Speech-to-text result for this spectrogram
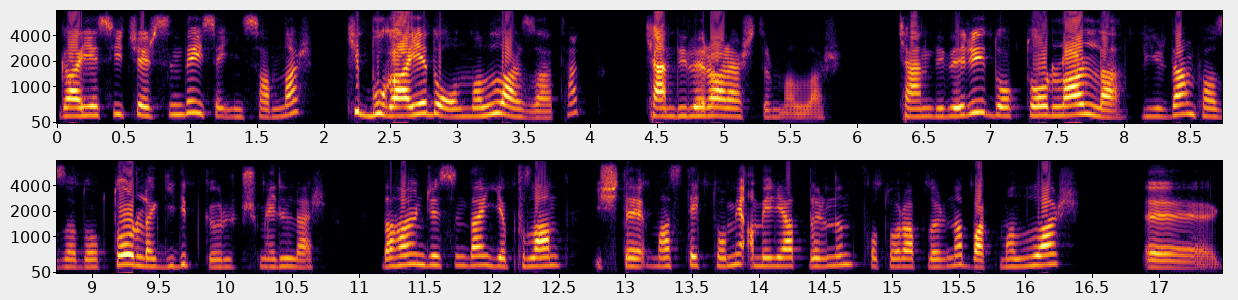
gayesi içerisindeyse insanlar ki bu gaye de olmalılar zaten. Kendileri araştırmalılar. Kendileri doktorlarla, birden fazla doktorla gidip görüşmeliler. Daha öncesinden yapılan işte mastektomi ameliyatlarının fotoğraflarına bakmalılar. Ee,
